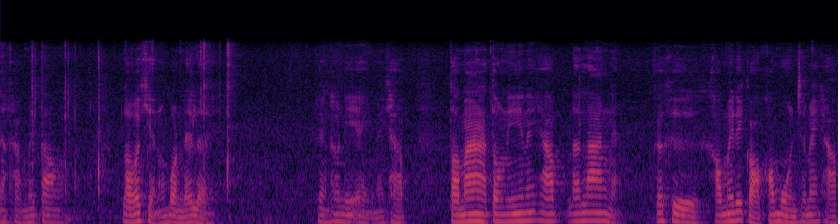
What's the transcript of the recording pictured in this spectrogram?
นะครับไม่ต้องเราก็เขียนข้างบนได้เลยเพียงเท่านี้เองนะครับ ต่อมาตรงนี้นะครับด้านล่างเนี่ยก็คือเขาไม่ได้กรอกข้อมูลใช่ไหมครับ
